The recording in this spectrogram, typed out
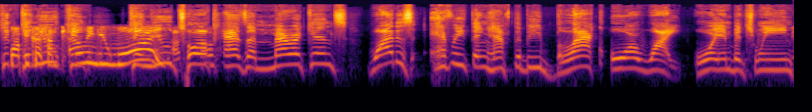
Can, Well, can because you, I'm can- telling you why. Can you I'm- talk as Americans? Why does everything have to be black or white or in between?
